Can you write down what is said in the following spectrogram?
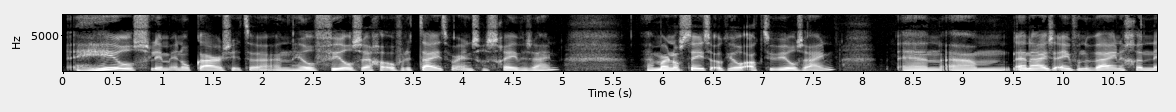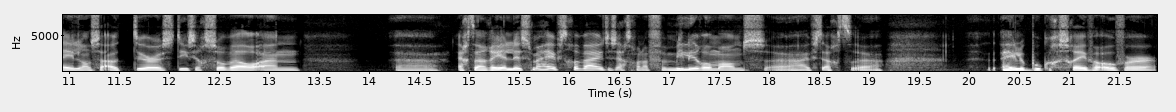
heel slim in elkaar zitten. En heel veel zeggen over de tijd waarin ze geschreven zijn. Eh, maar nog steeds ook heel actueel zijn. En, ehm, en hij is een van de weinige Nederlandse auteurs die zich zowel aan eh, echt aan realisme heeft gewijd. Dus echt gewoon een familieromans. Eh, hij heeft echt hele boeken geschreven over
